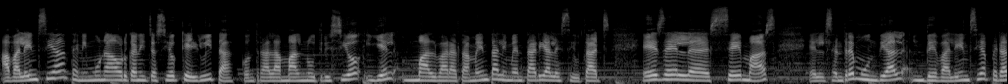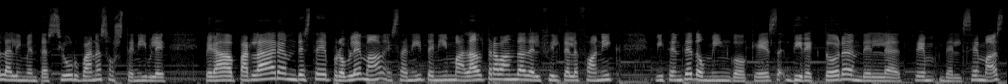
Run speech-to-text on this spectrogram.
A València tenim una organització que lluita contra la malnutrició i el malbaratament alimentari a les ciutats. És el CEMAS, el Centre Mundial de València per a l'Alimentació Urbana Sostenible. Per a parlar d'este problema, esta nit tenim a l'altra banda del fil telefònic Vicente Domingo, que és director del, CEM, del CEMAS,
